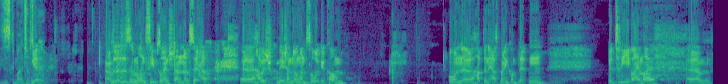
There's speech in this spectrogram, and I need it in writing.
dieses Gemeinschaftsprojekt. Ja. Also das ist im Prinzip so entstanden. Zuerst äh, ich, bin ich dann irgendwann zurückgekommen und äh, habe dann erstmal den kompletten Betrieb einmal ähm,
